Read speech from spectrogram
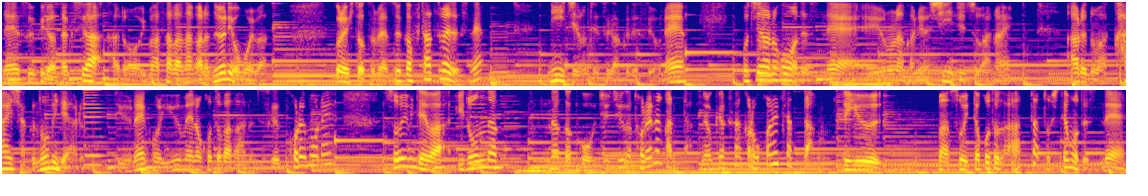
ね、そういうふうに私はあの今更ながらのように思います。これ一つ目。それから二つ目ですね。ニーチェの哲学ですよね。こちらの方はですね、世の中には真実はない。あるのは解釈のみであるっていうね、これ有名な言葉があるんですけど、これもね、そういう意味ではいろんな、なんかこう、受注が取れなかった、お客さんから怒られちゃったっていう、まあそういったことがあったとしてもですね、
